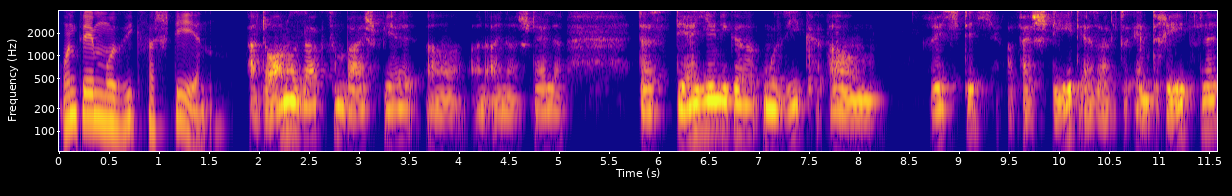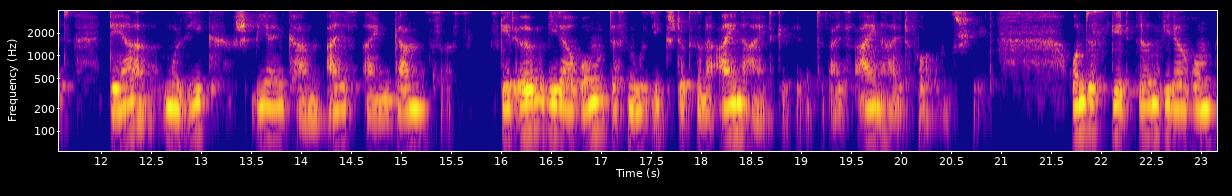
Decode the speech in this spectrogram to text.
und dem Musikverstehen. Adorno sagt zum Beispiel äh, an einer Stelle, dass derjenige Musik ähm, richtig versteht, er sagt enträtselt, der Musik spielen kann als ein Ganzes. Es geht irgendwie darum, dass ein Musikstück so eine Einheit gewinnt, als Einheit vor uns steht. Und es geht irgendwie darum,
